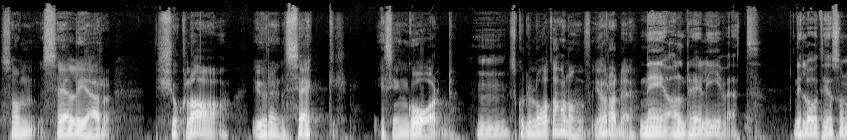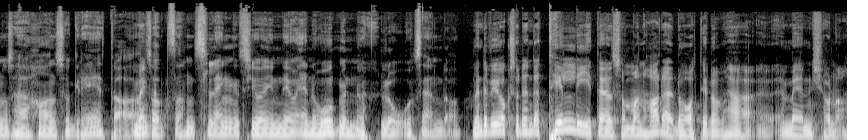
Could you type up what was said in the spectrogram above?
som säljer choklad ur en säck i sin gård. Mm. Skulle du låta honom göra det? Nej, aldrig i livet. Det låter ju som någon så här Hans och Greta. Men- så att han slängs ju in i en ugn, Lo, sen då. Men det var ju också den där tilliten som man hade då till de här eh, människorna.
